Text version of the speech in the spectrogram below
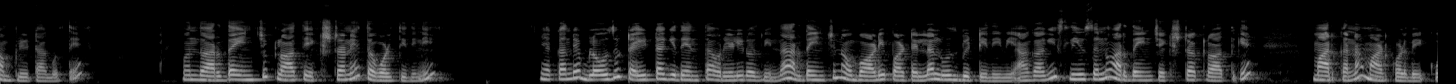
ಕಂಪ್ಲೀಟ್ ಆಗುತ್ತೆ. ಒಂದು ಅರ್ಧ ಇಂಚು ಕ್ಲಾತ್ ಎಕ್ಸ್ಟ್ರಾನೇ ತೊಗೊಳ್ತಿದ್ದೀನಿ. ಯಾಕಂದರೆ ಬ್ಲೌಸು ಟೈಟಾಗಿದೆ ಅಂತ ಅವ್ರು ಹೇಳಿರೋದ್ರಿಂದ ಅರ್ಧ ಇಂಚು ನಾವು ಬಾಡಿ ಪಾರ್ಟೆಲ್ಲ ಲೂಸ್ ಬಿಟ್ಟಿದ್ದೀವಿ. ಹಾಗಾಗಿ ಸ್ಲೀವ್ಸನ್ನು ಅರ್ಧ ಇಂಚ್ ಎಕ್ಸ್ಟ್ರಾ ಕ್ಲಾತ್ಗೆ ಮಾರ್ಕನ್ನು ಮಾಡ್ಕೊಳ್ಬೇಕು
